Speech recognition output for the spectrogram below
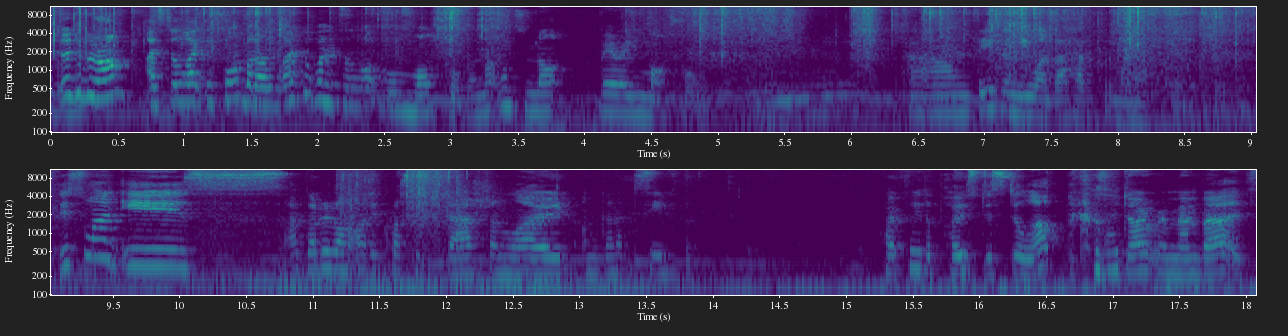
Don't get me wrong, I still like this one, but I like it when it's a lot more mottled, and that one's not very mottled. Um, these are new ones I haven't put in my outfit. This one is I got it on Aussie CrossFit Stash Load. I'm gonna see if the hopefully the post is still up because I don't remember. It's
